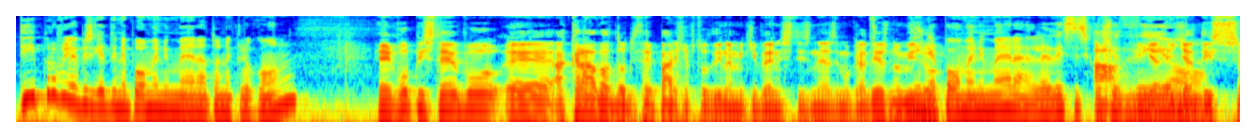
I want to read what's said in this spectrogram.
Τι προβλέπεις για την επόμενη μέρα των εκλογών; Εγώ πιστεύω ε, ακράδαντα ότι θα υπάρχει αυτοδύναμη κυβέρνηση της Νέας Δημοκρατίας. Νομίζω... Την επόμενη μέρα, δηλαδή στις 22. Α, για, για τις,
